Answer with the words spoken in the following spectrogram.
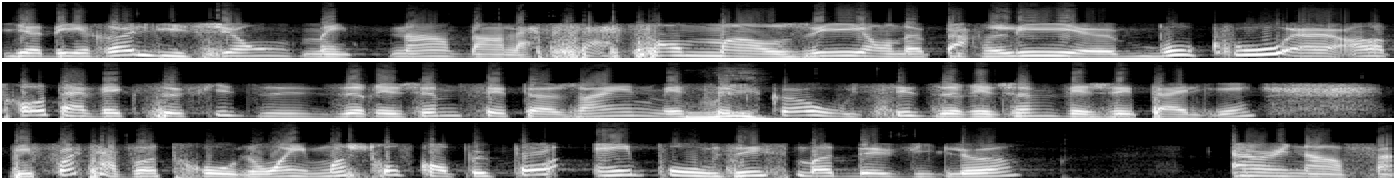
il y a des religions maintenant dans la façon de manger. On a parlé euh, beaucoup, euh, entre autres avec Sophie du, du régime cétogène, mais c'est le cas aussi du régime végétalien. Des fois, ça va trop loin. Moi, je trouve qu'on peut pas imposer ce mode de vie-là à un enfant.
